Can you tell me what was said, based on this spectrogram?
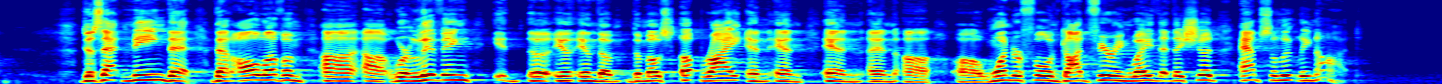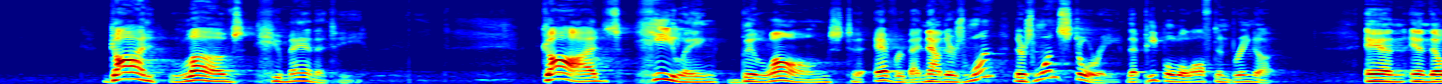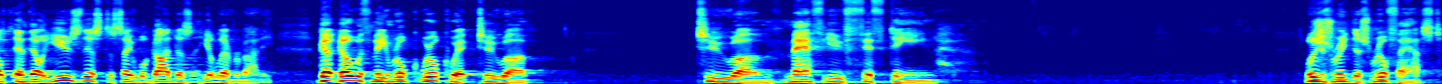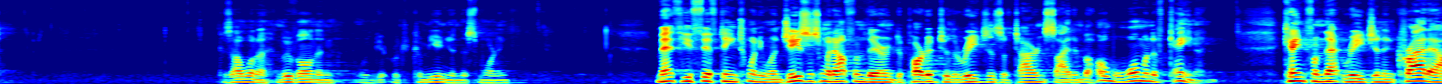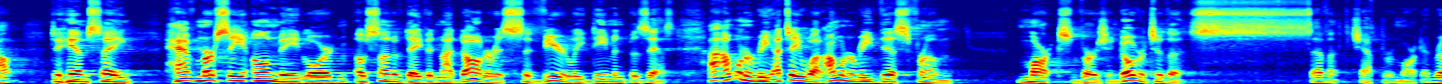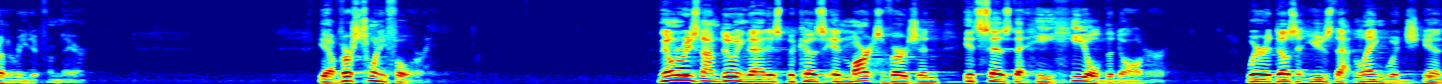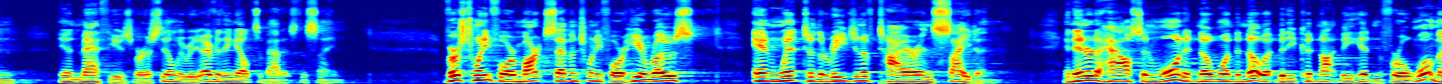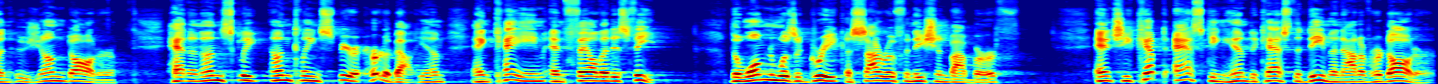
Does that mean that, that all of them uh, uh, were living in, uh, in, in, the, the most upright and, and, and, and uh, uh, wonderful and God fearing way that they should? Absolutely not. God loves humanity. God's healing belongs to everybody. Now, there's one, there's one story that people will often bring up and, and, they'll, and they'll use this to say, well, God doesn't heal everybody. Go, go with me real, real quick to, uh, to uh, Matthew 15. We'll just read this real fast because I want to move on and we'll get communion this morning. Matthew 15, 21. Jesus went out from there and departed to the regions of Tyre and Sidon. Behold, a woman of Canaan came from that region and cried out to him, saying, Have mercy on me, Lord, O son of David. My daughter is severely demon possessed. I, I want to read, I tell you what, I want to read this from Mark's version. Go over to the seventh chapter of Mark. I'd rather read it from there. Yeah, verse 24. The only reason I'm doing that is because in Mark's version, it says that he healed the daughter, where it doesn't use that language in in Matthew's verse. The only reason, everything else about it's the same. Verse 24, Mark 7 24, he arose and went to the region of Tyre and Sidon and entered a house and wanted no one to know it, but he could not be hidden. For a woman whose young daughter had an unclean spirit heard about him and came and fell at his feet. The woman was a Greek, a Syrophoenician by birth, and she kept asking him to cast the demon out of her daughter.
